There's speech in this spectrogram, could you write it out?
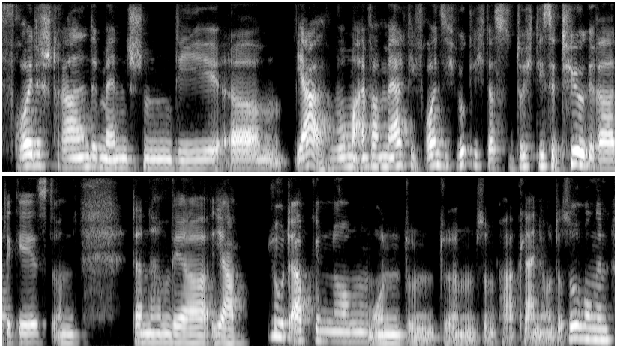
freudestrahlende Menschen, die, ähm, ja, wo man einfach merkt, die freuen sich wirklich, dass du durch diese Tür gerade gehst. Und dann haben wir, ja, Blut abgenommen und, und ähm, so ein paar kleine Untersuchungen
